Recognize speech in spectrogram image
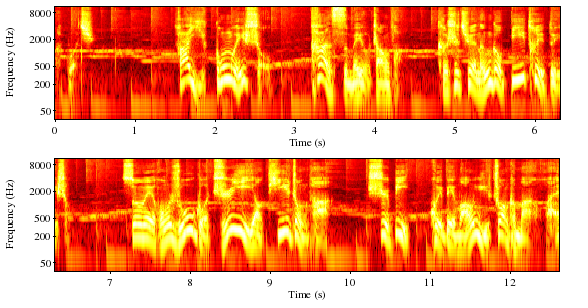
了过去。他以攻为守，看似没有章法。可是却能够逼退对手。孙卫红如果执意要踢中他，势必会被王宇撞个满怀。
